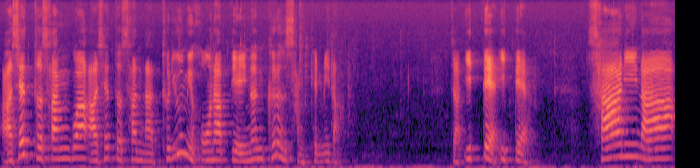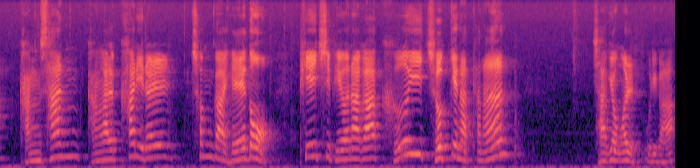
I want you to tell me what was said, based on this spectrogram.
자, 아세트산과 아세트산 나트륨이 혼합되어 있는 그런 상태입니다. 자, 이때 이때 산이나 강산, 강알칼리를 첨가해도 pH 변화가 거의 적게 나타나는 작용을 우리가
